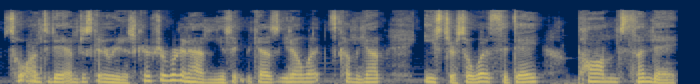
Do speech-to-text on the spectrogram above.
So, on today, I'm just going to read a scripture. We're going to have music because you know what? It's coming up Easter. So, what is today? Palm Sunday.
